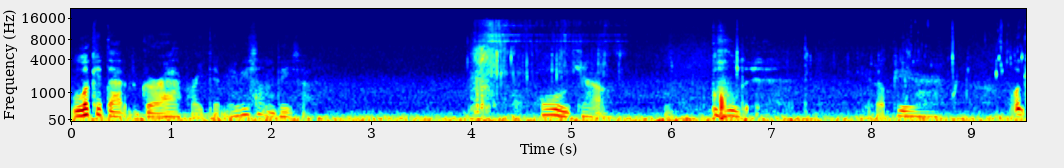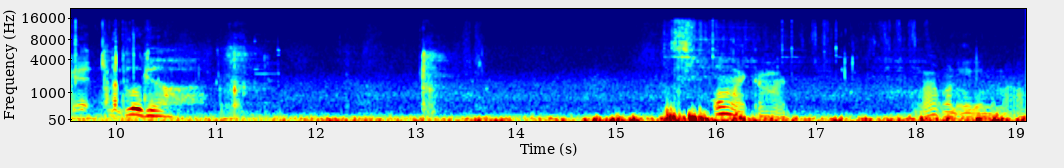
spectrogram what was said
look at that graph right there. Maybe something out. Holy cow. Hold it. Get up here. Look at the bluegill. Oh my god. That one ate in the mouth.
